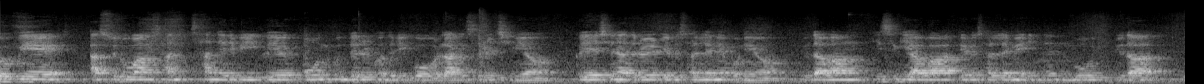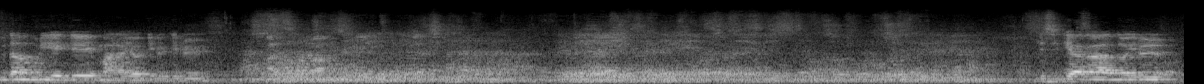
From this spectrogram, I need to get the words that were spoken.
그 후에 아수르 왕 산, 사네립이 그의 온 군대를 거느리고 라기스를 치며 그의 신하들을 예루살렘에 보내어 유다 왕 히스기야와 예루살렘에 있는 모 유다 유다 무리에게 말하여 이르기를. 히스기야가 너희를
